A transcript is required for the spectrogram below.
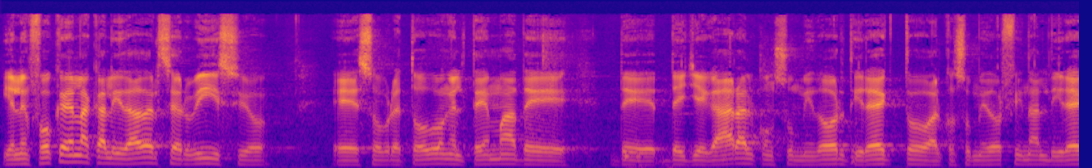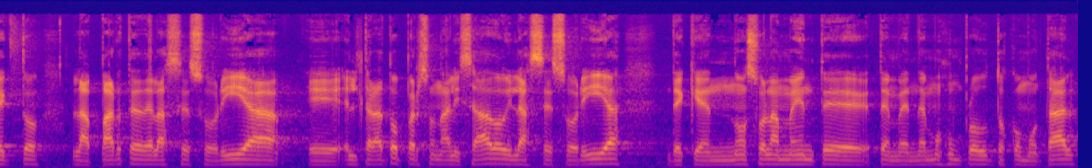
Y el enfoque en la calidad del servicio, sobre todo en el tema de de, llegar al consumidor directo, al consumidor final directo, la parte de la asesoría, eh, el trato personalizado y la asesoría de que no solamente te vendemos un producto como tal,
